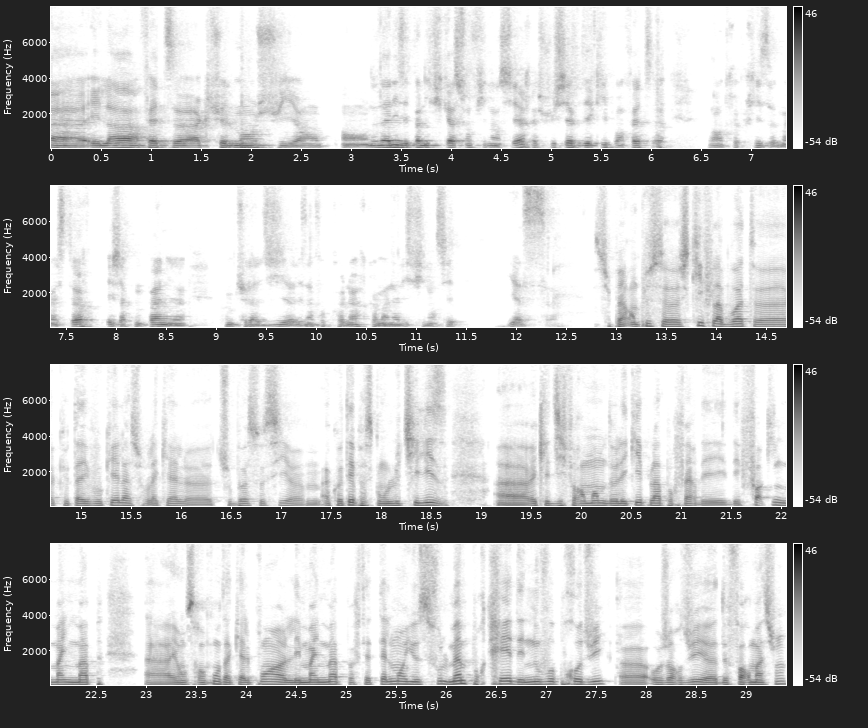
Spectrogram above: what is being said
et là, en fait, actuellement, je suis en, analyse et planification financière. Je suis chef d'équipe, en fait, dans l'entreprise Master. Et j'accompagne, comme tu l'as dit, les infopreneurs comme analyste financier. Yes. Super. En plus, euh, je kiffe la boîte euh, que tu as évoquée là, sur laquelle euh, tu bosses aussi à côté, parce qu'on l'utilise avec les différents membres de l'équipe là pour faire des, des fucking mind maps. Et on se rend compte à quel point les mind maps peuvent être tellement useful, même pour créer des nouveaux produits aujourd'hui de formation.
